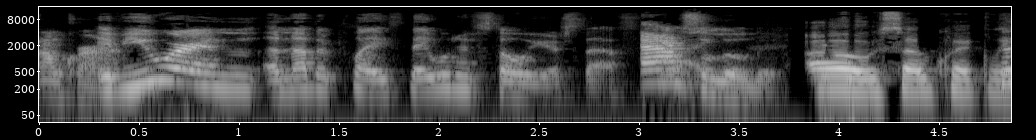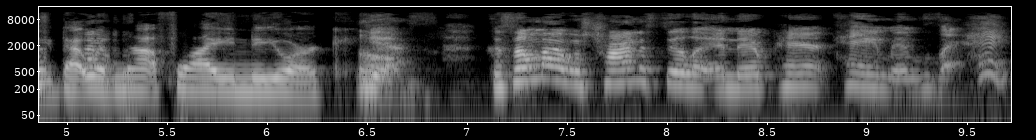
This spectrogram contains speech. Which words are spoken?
I'm crying. If you were in another place, they would have stole your stuff. Absolutely. Like, oh, so quickly. That would not fly in New York. Yes. Because somebody was trying to steal it, and their parent came and was like, hey,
